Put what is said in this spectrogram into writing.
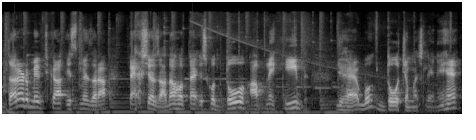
दरड़ मिर्च का इसमें ज़रा टेक्सचर ज़्यादा होता है, इसको दो आपने हीप्ड जो है वो दो चम्मच लेने हैं।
